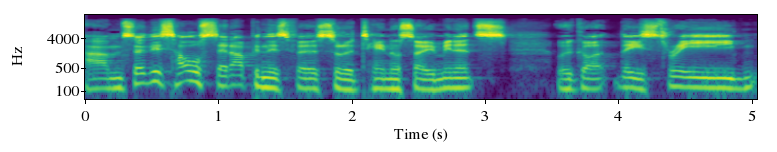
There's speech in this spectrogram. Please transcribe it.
Um, so this whole setup in this first sort of 10 or so minutes we've got these three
